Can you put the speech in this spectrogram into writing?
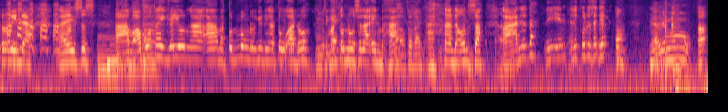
Rida. Ay, sus. Ah, maabot ay gayon nga ah, matunong ra gyud nga tuwa do. Mm, sige. Matunong sa lain ba ha? Ah. Ah, naunsa. Ah, ano ta? Liin, likod na sa diya. Oh. Ari mo. Ah,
